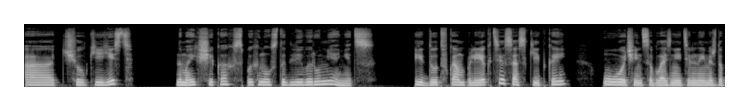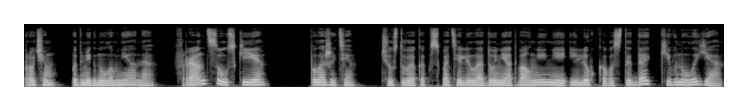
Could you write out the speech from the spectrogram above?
«А чулки есть?» На моих щеках вспыхнул стыдливый румянец. «Идут в комплекте со скидкой. Очень соблазнительные, между прочим», — подмигнула мне она. «Французские». «Положите». Чувствуя, как вспотели ладони от волнения и легкого стыда, кивнула я.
